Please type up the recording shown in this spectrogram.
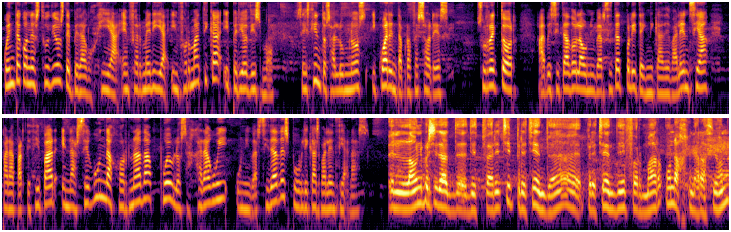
cuenta con estudios de pedagogía, enfermería, informática y periodismo, 600 alumnos y 40 profesores. Su rector ha visitado la Universidad Politécnica de Valencia para participar en la segunda jornada Pueblo Saharaui Universidades Públicas Valencianas. La Universidad de Tfariti pretende, pretende formar una generación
